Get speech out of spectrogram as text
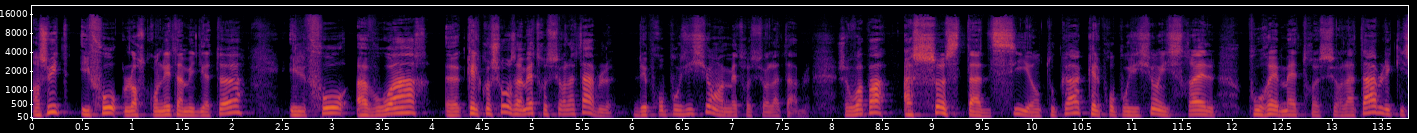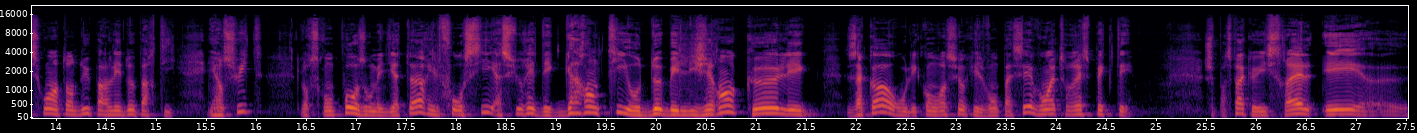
Ensuite, il faut, lorsqu'on est un médiateur, il faut avoir euh, quelque chose à mettre sur la table, des propositions à mettre sur la table. Je ne vois pas, à ce stade-ci en tout cas, quelles propositions Israël pourrait mettre sur la table et qui soient entendues par les deux parties. Et ensuite, lorsqu'on pose au médiateur, il faut aussi assurer des garanties aux deux belligérants que les accords ou les conventions qu'ils vont passer vont être respectés. Je ne pense pas qu'Israël ait euh,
